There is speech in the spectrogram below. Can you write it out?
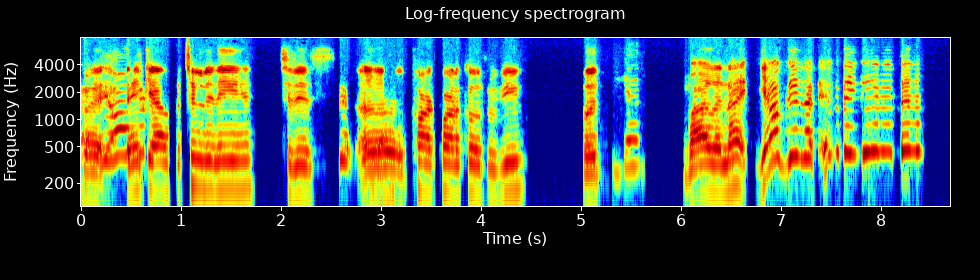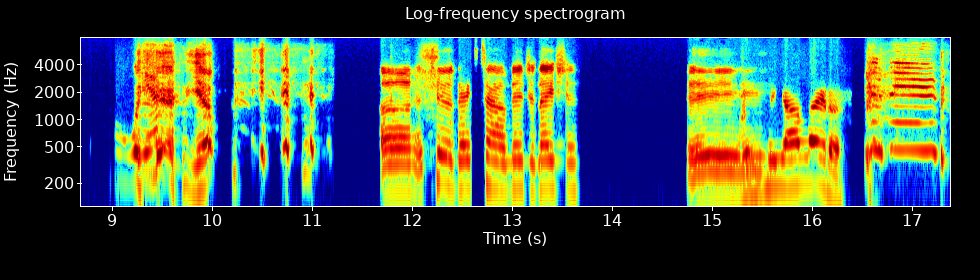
But thank y'all for tuning in to this uh Car Chronicles review. But Yeah. Violent Night, y'all good? Everything good out there? Yep. yep. Uh, until next time, Ninja Nation. Hey. We'll see y'all later. Deuces.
